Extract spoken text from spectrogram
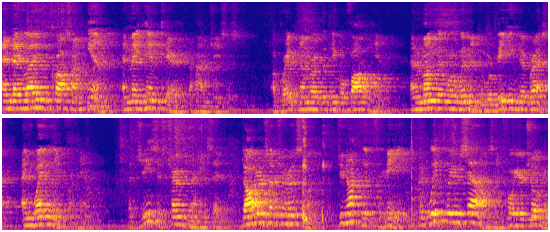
and they laid the cross on him and made him carry it behind Jesus. A great number of the people followed him, and among them were women who were beating their breasts and wailing for him. Jesus turned to them and said, Daughters of Jerusalem, do not weep for me, but weep for yourselves and for your children.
